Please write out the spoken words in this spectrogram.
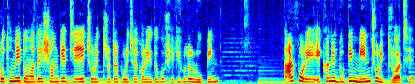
প্রথমে তোমাদের সঙ্গে যে চরিত্রটার পরিচয় করিয়ে দেবো, সেটি হলো রুপিন। তারপরে এখানে দুটি মেন চরিত্র আছে।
